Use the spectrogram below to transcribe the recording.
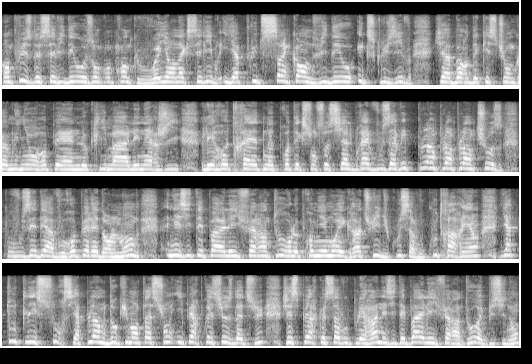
En plus de ces vidéos Osons Comprendre que vous voyez en accès libre, il y a plus de 50 vidéos exclusives qui abordent des questions comme l'Union Européenne, le climat, l'énergie, les retraites, notre protection sociale. Bref, vous avez plein plein plein de choses pour vous aider à vous repérer dans le monde. N'hésitez pas à aller y faire un tour. Le premier mois est gratuit, du coup ça vous coûtera rien. Il y a toutes les sources, il y a plein de documentation hyper précieuse là-dessus. J'espère que ça vous plaira. N'hésitez pas à aller y faire un tour. Et puis sinon,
